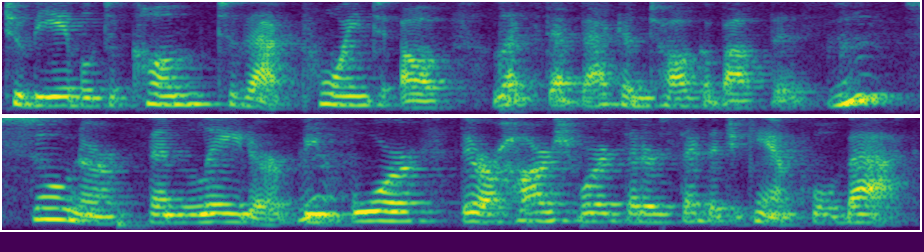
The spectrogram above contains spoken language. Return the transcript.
to be able to come to that point of let's step back and talk about this sooner than later before there are harsh words that are said that you can't pull back.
